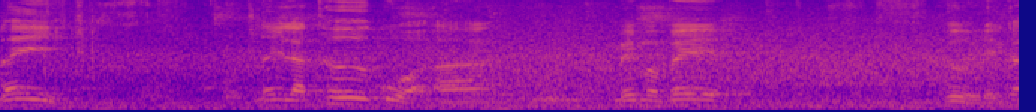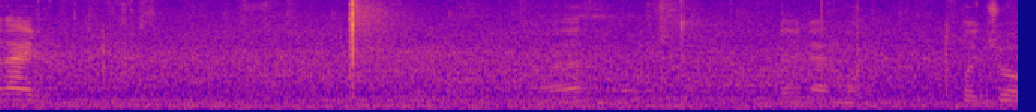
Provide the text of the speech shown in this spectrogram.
Đây. Đây là thư của à, BMW Gửi đến các anh. Đó. Đây là một photo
